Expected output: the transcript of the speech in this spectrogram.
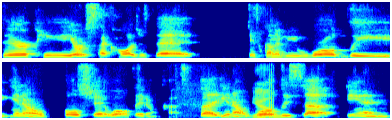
therapy or psychologist, that it's going to be worldly, you know, bullshit. Well, they don't cuss, but you know, Yeah. worldly stuff, and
